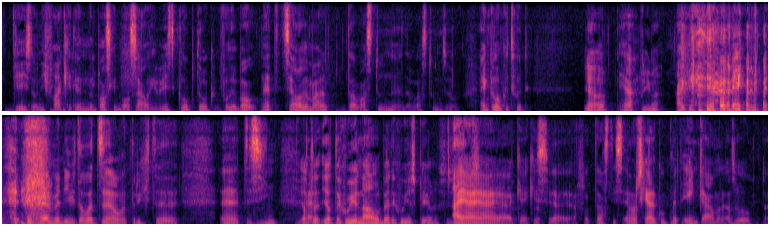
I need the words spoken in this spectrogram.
die is nog niet vaak in de basketbalzaal geweest, klopt ook. Volleybal net hetzelfde, maar dat was toen, dat was toen zo. En klonk het goed? Ja, Ja? prima. Ik ben benieuwd om het, om het terug te, uh, te zien. Je had, de, je had de goede namen bij de goede spelers. Dus ah ja, ja, ja, kijk eens. Ja, ja, fantastisch. En waarschijnlijk ook met één camera zo. Uh,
